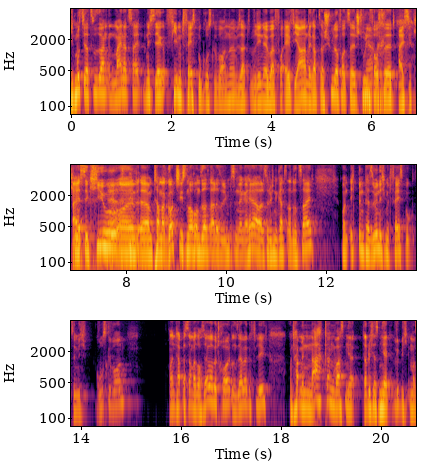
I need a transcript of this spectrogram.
Ich muss dir dazu sagen, in meiner Zeit bin ich sehr viel mit Facebook groß geworden. Ne? Wie gesagt, wir reden ja über vor elf Jahren, da gab es ja SchülerVZ, StudiVZ, ICQ. ICQ und ähm, Tamagotchis noch und so, das alles natürlich ein bisschen länger her, aber das ist natürlich eine ganz andere Zeit. Und ich bin persönlich mit Facebook ziemlich groß geworden und habe das damals auch selber betreut und selber gepflegt und habe mir im Nachgang, war es mir, dadurch, dass mir halt wirklich immer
